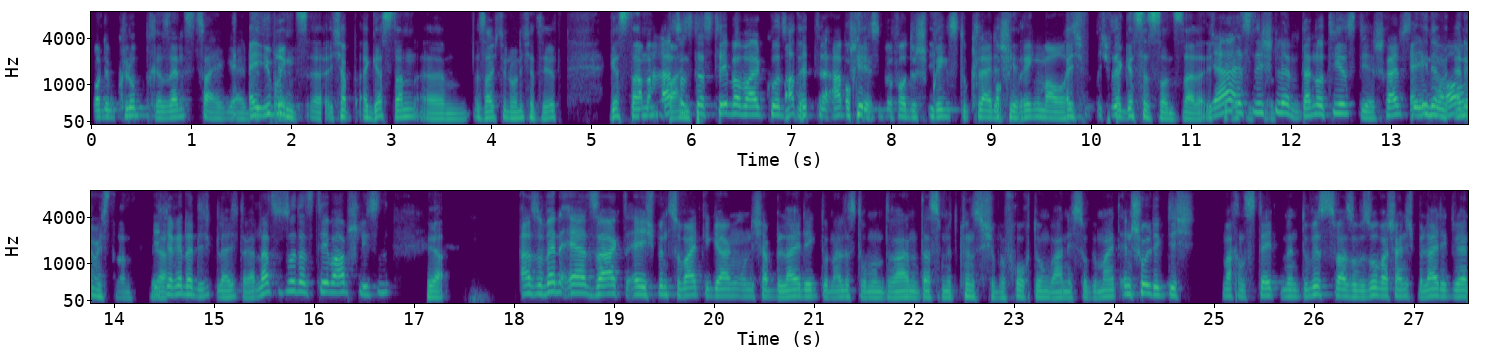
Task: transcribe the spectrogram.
von dem Club Präsenz zeigen. Ey, bisschen. übrigens, äh, ich habe äh, gestern, ähm, das habe ich dir noch nicht erzählt, gestern Aber lass uns das Thema mal kurz Warte. bitte abschließen, bevor du springst, du kleine Okay. Springmaus. ich, ich vergesse es sonst leider. Ich ja, ist nicht schlimm. Dann notierst dir. Schreibst dir Erinnere, erinnere mich dran. Ich Ja. erinnere dich gleich daran. Lass uns so das Thema abschließen. Ja. Also, wenn er sagt, ey, ich bin zu weit gegangen und ich habe beleidigt und alles drum und dran, das mit künstlicher Befruchtung war nicht so gemeint. Entschuldig dich, mach ein Statement. Du wirst zwar sowieso wahrscheinlich beleidigt werden.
